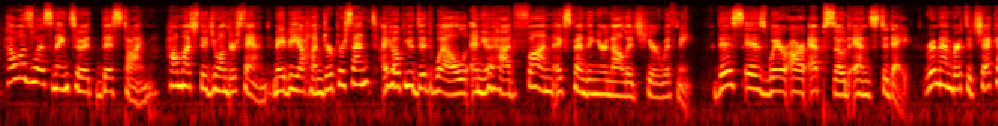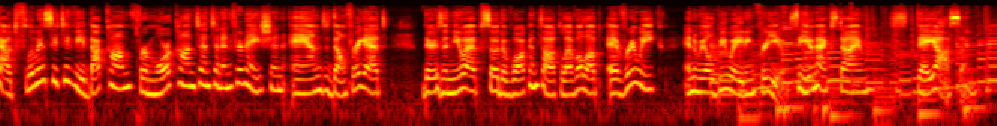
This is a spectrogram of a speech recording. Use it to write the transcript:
How was listening to it this time? How much did you understand? Maybe a 100%? I hope you did well and you had fun expanding your knowledge here with me. This is where our episode ends today. Remember to check out fluencytv.com for more content and information. And don't forget, there's a new episode of Walk and Talk Level Up every week, and we'll be waiting for you. See you next time. Stay awesome.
